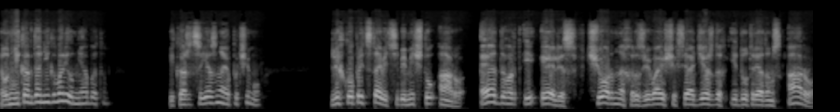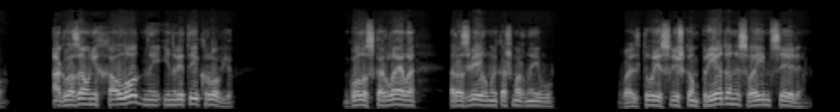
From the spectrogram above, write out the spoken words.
Он никогда не говорил мне об этом. И, кажется, я знаю почему. Легко представить себе мечту Ару. Эдвард и Элис в черных развивающихся одеждах идут рядом с Ару, а глаза у них холодные и налитые кровью. Голос Карлайла развеял мой кошмар наяву. В Альтуре слишком преданы своим целям.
